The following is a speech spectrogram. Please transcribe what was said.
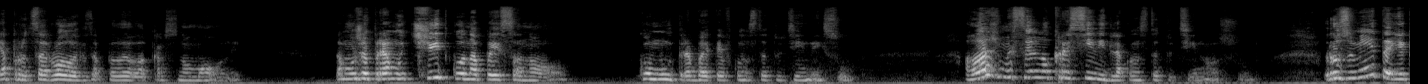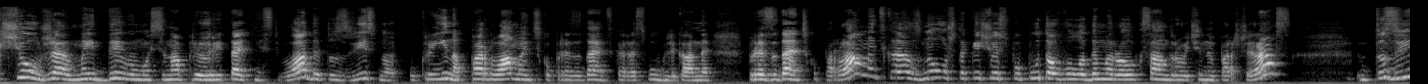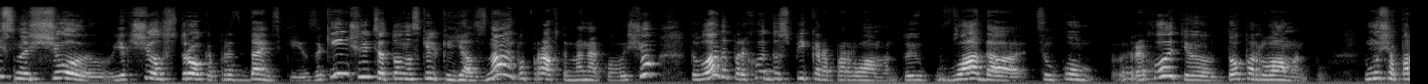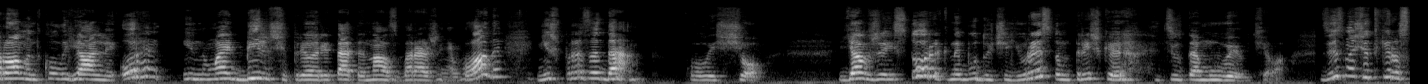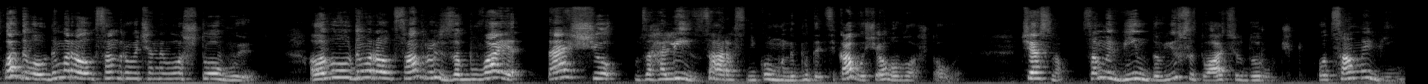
Я про це ролик запилила красномовний. Там уже прямо чітко написано, кому треба йти в Конституційний суд. Але ж ми сильно красиві для Конституційного суду. Розумієте, якщо вже ми дивимося на пріоритетність влади, то звісно Україна парламентсько-президентська республіка, а не президентсько-парламентська. Знову ж таки, щось попутав Володимир Олександрович і не перший раз. То звісно, що якщо строки президентські закінчуються, то наскільки я знаю, поправте мене коли що, то влада переходить до спікера парламенту. І влада цілком переходить е, до парламенту. Тому що парламент колегіальний орган і має більші пріоритети на збереження влади, ніж президент. Коли що. Я вже історик, не будучи юристом, трішки цю тему вивчила. Звісно, що такі розклади Володимира Олександровича не влаштовують. Але Володимир Олександрович забуває те, що взагалі зараз нікому не буде цікаво, що його влаштовує. Чесно, саме він довів ситуацію до ручки. От саме він.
